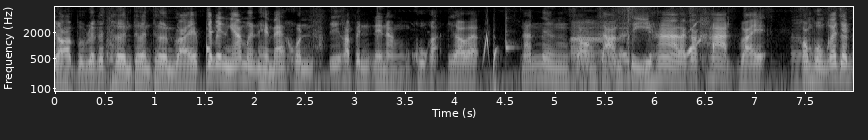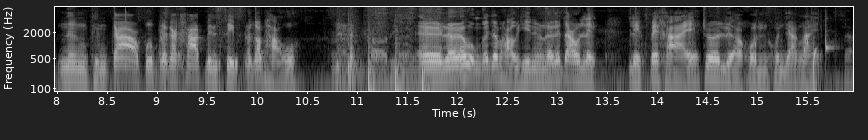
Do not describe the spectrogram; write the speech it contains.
จอดปุ๊บแล้วก็เทิร์นเทิร์นเทิร์นไว้ จะเป็นอย่างเงี้ยเหมือนเห็นไหมคนที่เขาเป็นในหนังคุกอะที่เขาแบบ นั้นหนึ่งสองสามสี่ห้าแล้วก็คาดไว้ ของผมก็จะหนึ่งถึงเก้าปุ๊บแล้วก็คาดเป็นสิบแล้วก็เผาต่อทีเออแล้วแล้วผมก็จะเผาทีนึงแล้วก็จะเอาเหล็กเหล็กไปขายช่วยเหลือคนคนยากไร้ใช่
